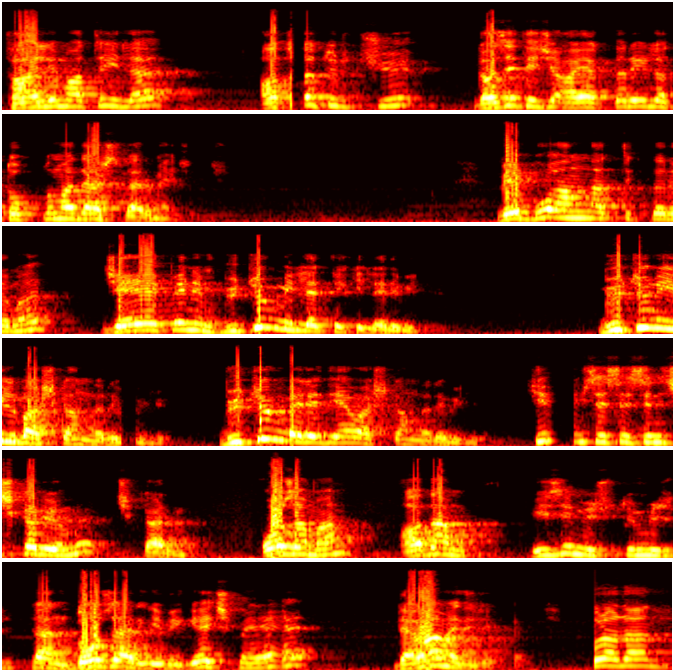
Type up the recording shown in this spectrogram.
talimatıyla Atatürkçü gazeteci ayaklarıyla topluma ders vermeye çalışıyor. Ve bu anlattıklarımı CHP'nin bütün milletvekilleri biliyor. Bütün il başkanları biliyor. Bütün belediye başkanları biliyor. Kimse sesini çıkarıyor mu? Çıkarmıyor. O zaman adam bizim üstümüzden dozer gibi geçmeye devam edecek kardeşim. Buradan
